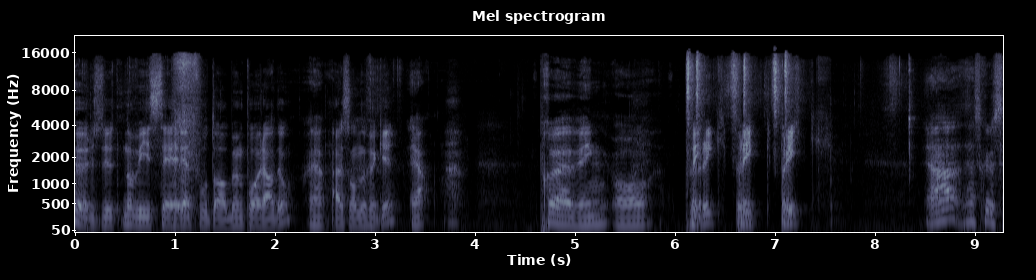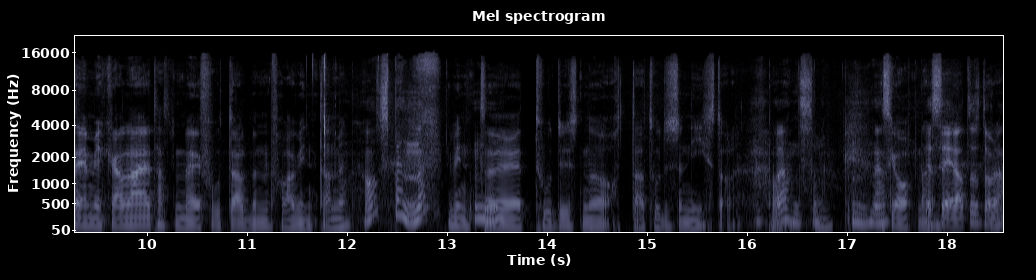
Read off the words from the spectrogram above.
høres ut når vi ser et fotoalbum på radio. Er det sånn det funker? ja. Prøving og Prikk, prikk, prikk. Ja, jeg skulle se, Mikael, jeg har tatt med meg fotoalbum fra vinteren min. Ja, spennende. Vinter 2008-2009 står det. På. ja, det står det. Mm, ja. Jeg skal åpne Jeg ser at det står det.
